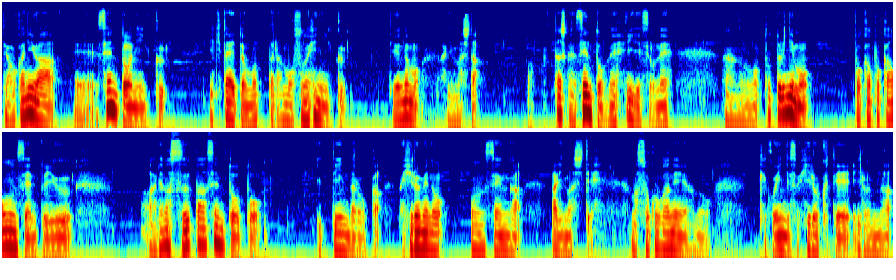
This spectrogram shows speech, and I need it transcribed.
で、他には、えー銭湯に行く。行きたいと思ったらもうその日に行く。っていうのもありました。確かに銭湯ね、いいですよね。あの、鳥取にも、ポカポカ温泉という、あれはスーパー銭湯と言っていいんだろうか、まあ広めの温泉がありまして、まあ、そこがね、あの、結構いいんですよ。広くて、いろんな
